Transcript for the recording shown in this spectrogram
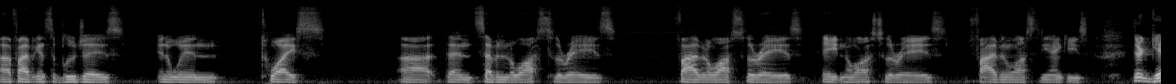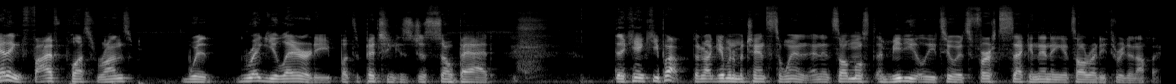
uh, five against the Blue Jays in a win twice, uh, then seven in a loss to the Rays, five in a loss to the Rays, eight in a loss to the Rays, five in a loss to the Yankees. They're getting five plus runs with regularity, but the pitching is just so bad. They can't keep up. They're not giving them a chance to win, and it's almost immediately to its first second inning. It's already three to nothing.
